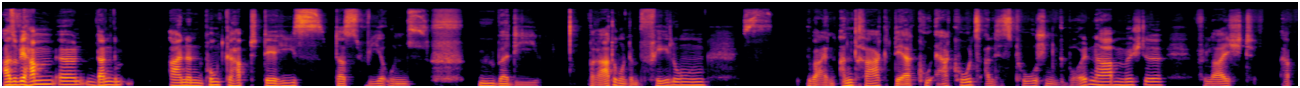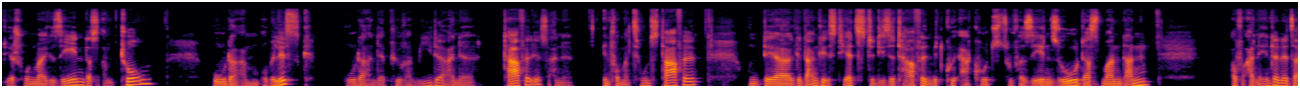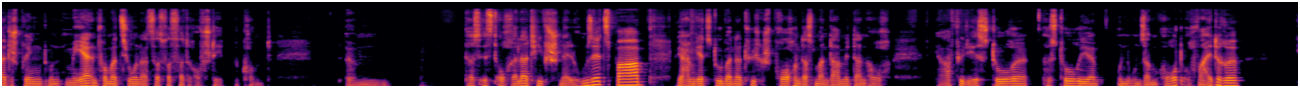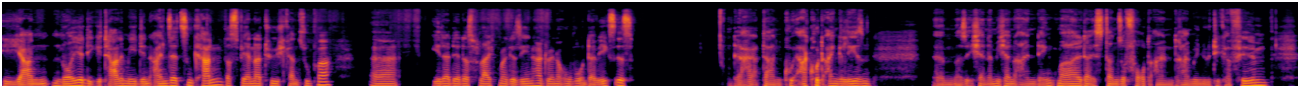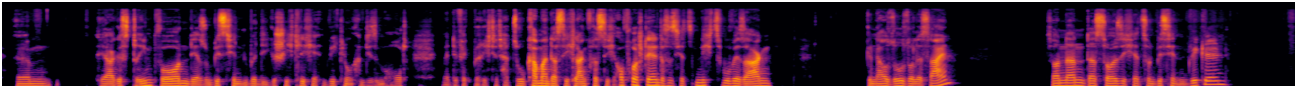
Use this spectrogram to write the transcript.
Also, wir haben, äh, dann einen Punkt gehabt, der hieß, dass wir uns über die Beratung und Empfehlungen über einen Antrag, der QR-Codes an historischen Gebäuden haben möchte. Vielleicht habt ihr schon mal gesehen, dass am Turm oder am Obelisk oder an der Pyramide eine Tafel ist, eine Informationstafel. Und der Gedanke ist jetzt, diese Tafeln mit QR-Codes zu versehen, so dass man dann auf eine Internetseite springt und mehr Informationen als das, was da drauf steht, bekommt. Ähm, das ist auch relativ schnell umsetzbar. Wir haben jetzt drüber natürlich gesprochen, dass man damit dann auch, ja, für die Historie Historie und unserem Ort auch weitere, ja, neue digitale Medien einsetzen kann. Das wäre natürlich ganz super. Äh, jeder, der das vielleicht mal gesehen hat, wenn er irgendwo unterwegs ist, der hat da 'n QR-Code eingelesen. Ähm, also, ich erinnere mich an ein Denkmal, da ist dann sofort ein dreiminütiger Film, ähm, ja gestreamt worden, der so ein bisschen über die geschichtliche Entwicklung an diesem Ort im Endeffekt berichtet hat. So kann man das sich langfristig auch vorstellen. Das ist jetzt nichts, wo wir sagen: „Genau so soll es sein“, sondern das soll sich jetzt so ein bisschen entwickeln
